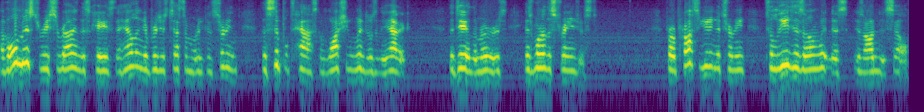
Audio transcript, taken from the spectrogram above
Of all mysteries surrounding this case, the handling of Bridget's testimony concerning the simple task of washing windows in the attic the day of the murders is one of the strangest. For a prosecuting attorney to lead his own witness is odd in itself.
